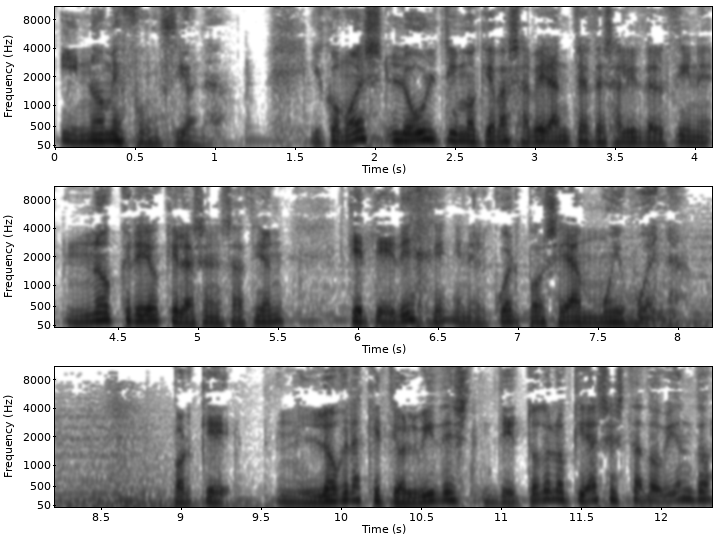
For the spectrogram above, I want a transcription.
Y no me funciona. Y como es lo último que vas a ver antes de salir del cine, no creo que la sensación que te deje en el cuerpo sea muy buena. Porque logra que te olvides de todo lo que has estado viendo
